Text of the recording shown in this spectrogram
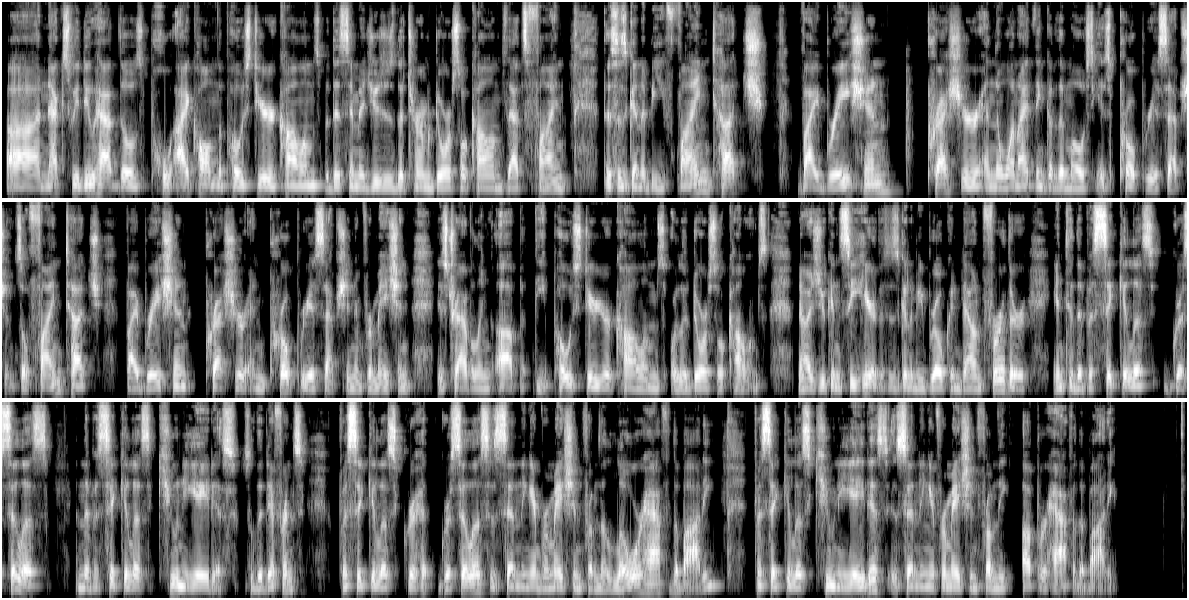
Uh, next, we do have those, I call them the posterior columns, but this image uses the term dorsal columns. That's fine. This is going to be fine touch, vibration, pressure, and the one I think of the most is proprioception. So fine touch, vibration, pressure, and proprioception information is traveling up the posterior columns or the dorsal columns. Now as you can see here, this is going to be broken down further into the fasciculus gracilis and the fasciculus cuneatus. So the difference, fasciculus gracilis is sending information from the lower half of the body, fasciculus cuneatus is sending information from the upper half of the body.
